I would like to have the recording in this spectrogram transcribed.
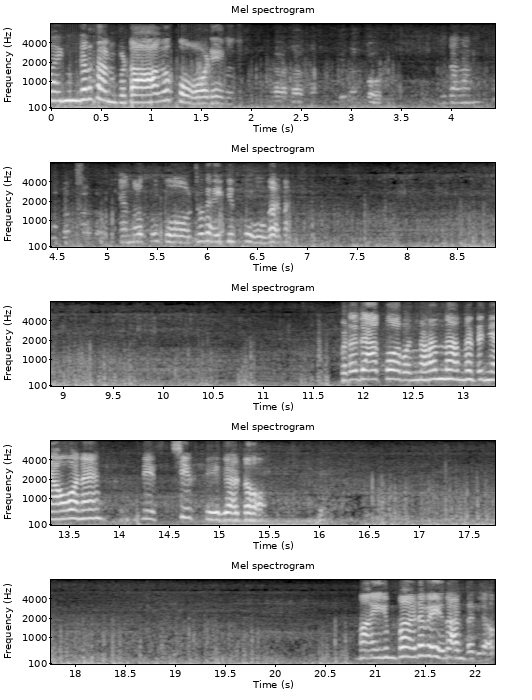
ഭയങ്കര ഇത് ആകെ കോടയാണ്. ഞങ്ങൾക്ക് കോട്ട് കഴിഞ്ഞ് പോവാണ് ഇവിടെ ഒരാൾക്ക് ഉറങ്ങണം എന്ന് ഞാൻ ഓനെ തിരിച്ചിരുത്തി കേട്ടോ. മയിമ്പാട് പെയ്താണ്ടല്ലോ.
